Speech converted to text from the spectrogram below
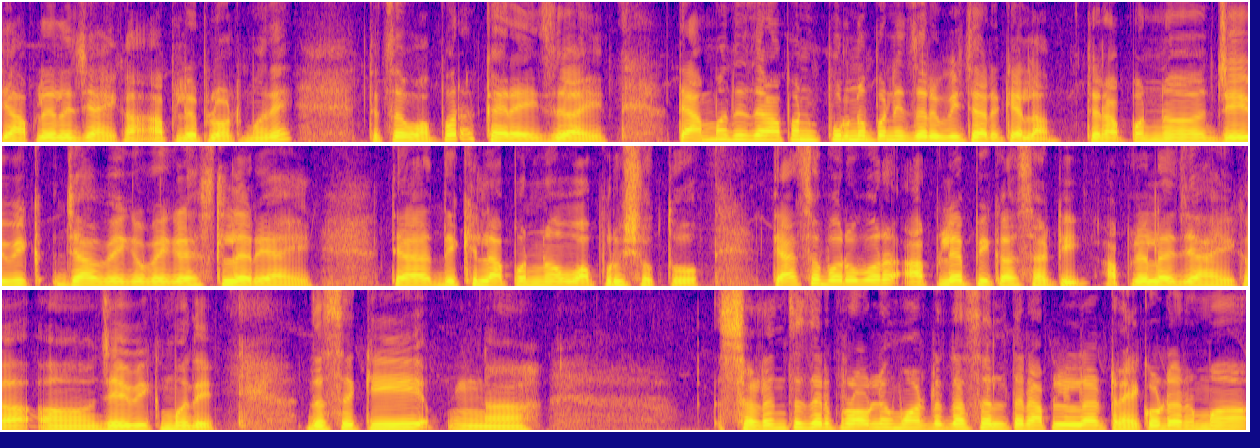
ते आपल्याला जे आहे का आपल्या प्लॉटमध्ये त्याचा वापर करायचा आहे. त्यामध्ये जर आपण पूर्णपणे जर विचार केला तर आपण जैविक ज्या वेगवेगळ्या स्लरे आहे त्या देखील आपण वापरू शकतो. त्याचबरोबर आपल्या पिकासाठी आपल्याला जे आहे का जैविकमध्ये जसं की सडनचा जर प्रॉब्लेम वाटत असेल तर आपल्याला ट्रायकोडर्मा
